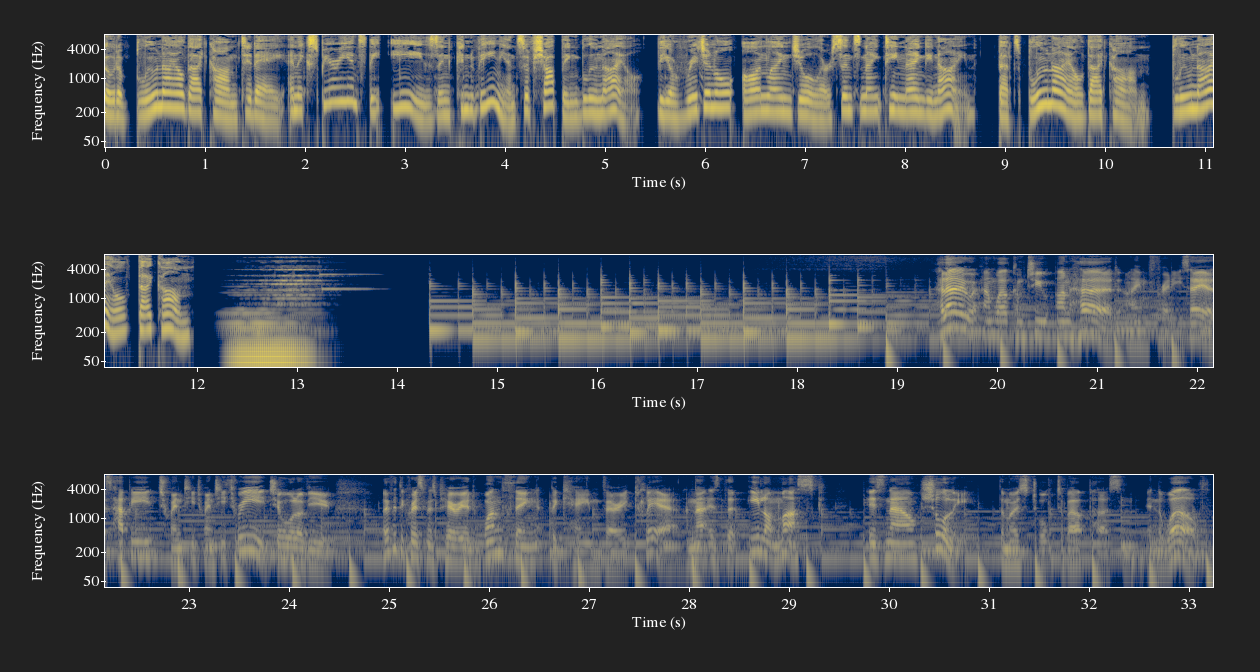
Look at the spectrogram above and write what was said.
Go to BlueNile.com today and experience the ease and convenience of shopping Blue Nile, the original online jeweler since 1999. That's BlueNile.com. BlueNile.com. Hello and welcome to UnHerd. I'm Freddie Sayers. Happy 2023 to all of you. Over the Christmas period, one thing became very clear, and that is that Elon Musk is now surely the most talked about person in the world.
